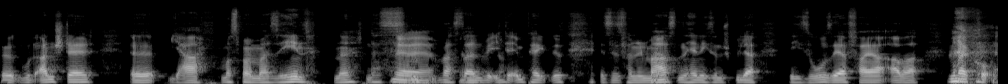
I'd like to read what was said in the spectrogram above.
äh, gut anstellt. Äh, ja, muss man mal sehen, ne? Das, Ja, ja, was ja, dann wirklich ja. der Impact ist. Es ist von den. Maßen her nicht so ein Spieler, nicht so sehr feier, aber mal gucken.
